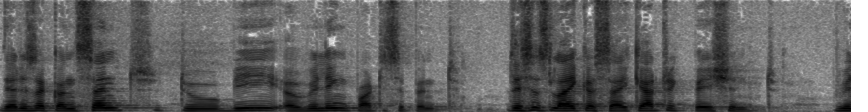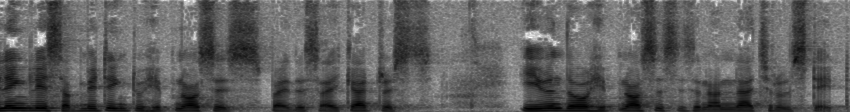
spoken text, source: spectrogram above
There is a consent to be a willing participant. This is like a psychiatric patient willingly submitting to hypnosis by the psychiatrists, even though hypnosis is an unnatural state.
